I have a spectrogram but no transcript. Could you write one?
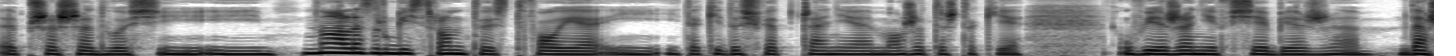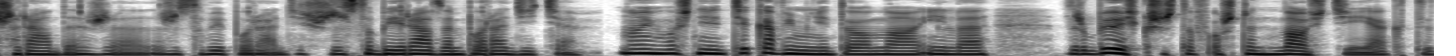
E, przeszedłeś i, i, no ale z drugiej strony to jest twoje i, i, takie doświadczenie, może też takie uwierzenie w siebie, że dasz radę, że, że sobie poradzisz, że sobie razem poradzicie. No i właśnie ciekawi mnie to, na ile zrobiłeś, Krzysztof, oszczędności, jak ty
